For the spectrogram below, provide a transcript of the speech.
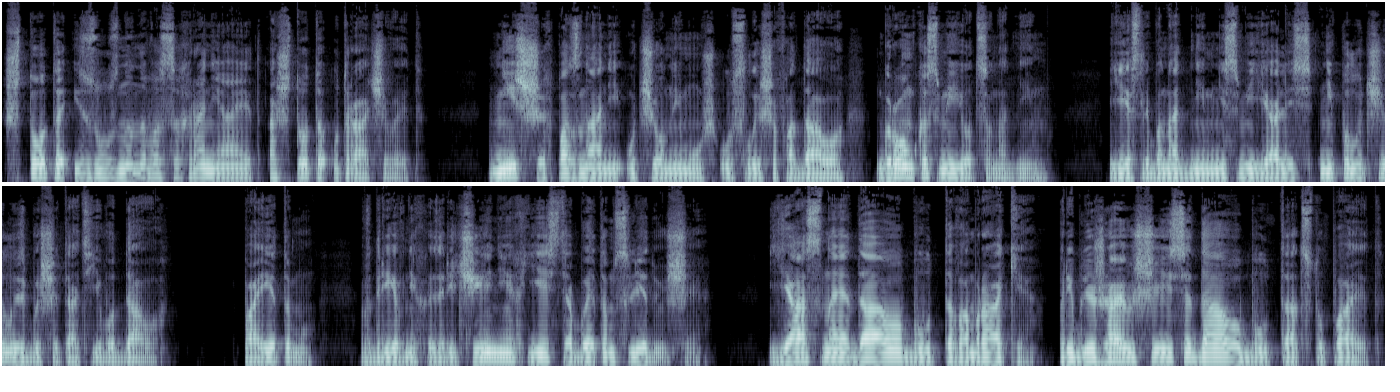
что-то из узнанного сохраняет, а что-то утрачивает. Низших познаний ученый муж, услышав о Дао, громко смеется над ним. Если бы над ним не смеялись, не получилось бы считать его Дао. Поэтому в древних изречениях есть об этом следующее. «Ясное Дао будто во мраке, приближающееся Дао будто отступает,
